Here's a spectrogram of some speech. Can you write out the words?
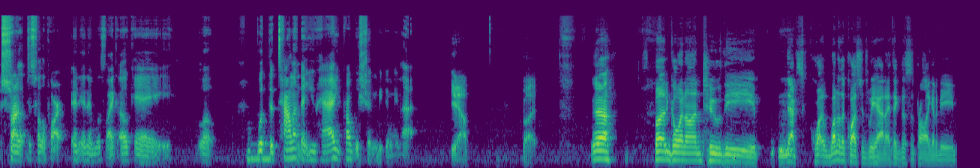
Charlotte just fell apart. And, and it was like, okay, well, with the talent that you had, you probably shouldn't be doing that. Yeah. But yeah. But going on to the next que- one of the questions we had, I think this is probably going to be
